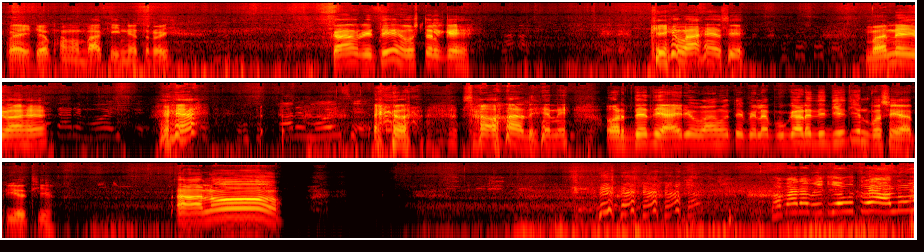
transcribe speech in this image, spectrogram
ભાઈ ઢેફામાં બાકી નેત રહી કામ રીતિ હોસ્ટેલ કે? કે વાહે છે? મને વાહે? સાવા દે અડધેથી હાર્યું વાહ તે પેલા પુગાડી દીધી હતી ને પછી આપી હતી. હાલો! તમારા વીડિયો ઉતરે હાલો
